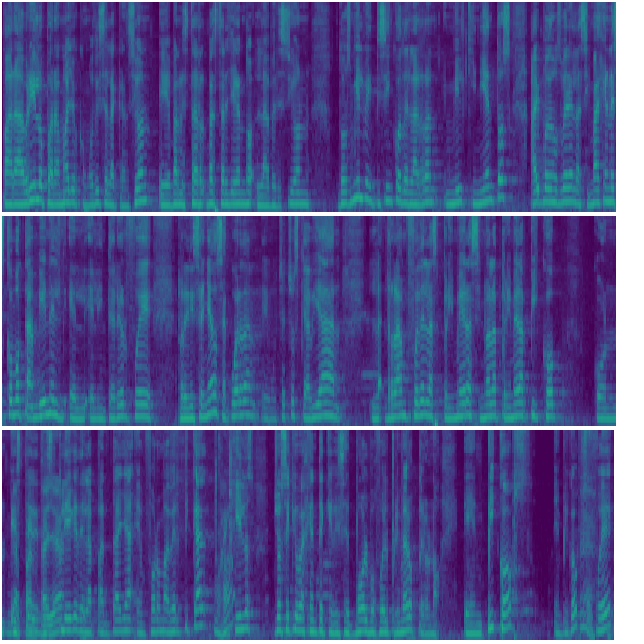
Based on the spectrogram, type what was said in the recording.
para abril o para mayo, como dice la canción, eh, van a estar, va a estar llegando la versión 2025 de la RAM 1500. Ahí podemos ver en las imágenes cómo también el, interior fue rediseñado. ¿Se acuerdan, eh, muchachos, que había, RAM fue de las primeras, si no la primera pick-up con este despliegue de la pantalla en forma vertical. Tranquilos, yo sé que hubo gente que dice Volvo fue el primero, pero no. En Pickups, en Pickups eh. fue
